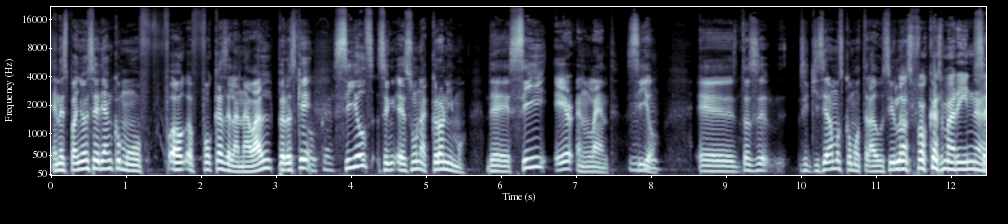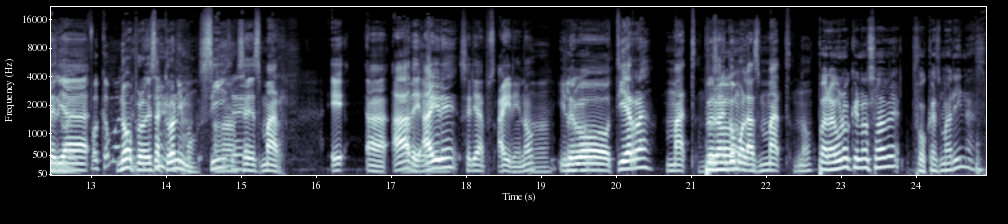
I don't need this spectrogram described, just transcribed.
En español serían como fo- focas de la naval, pero es que. SEALs se- es un acrónimo de Sea, Air and Land. SEAL. Eh, entonces, si quisiéramos como traducirlo, Las focas marinas. sería... No, pero es acrónimo. Sea es mar. E- a- A de Aire. sería pues, aire, ¿no? Ajá. Y Pero- luego tierra, mat. Entonces Pero- eran como las mat, ¿no? Para uno que no sabe, focas marinas.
